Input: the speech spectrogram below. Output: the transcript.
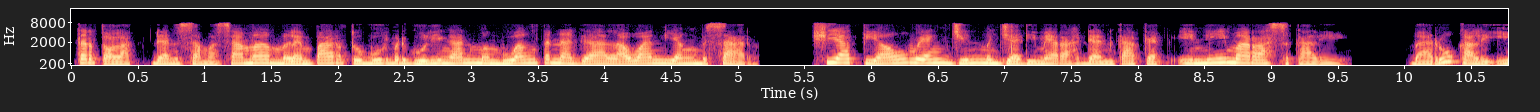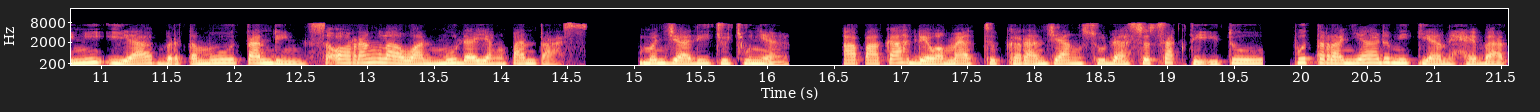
tertolak dan sama-sama melempar tubuh bergulingan membuang tenaga lawan yang besar. Xia Tiao Weng Jin menjadi merah dan kakek ini marah sekali. baru kali ini ia bertemu tanding seorang lawan muda yang pantas. Menjadi cucunya. Apakah Dewa Metu Keranjang sudah sesakti itu, puteranya demikian hebat?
